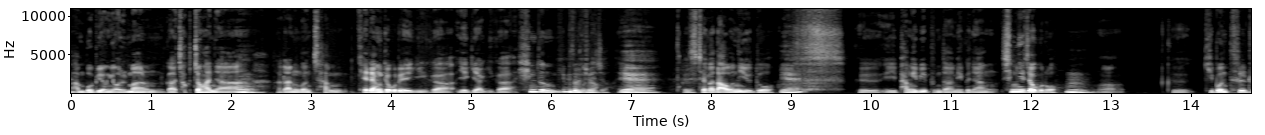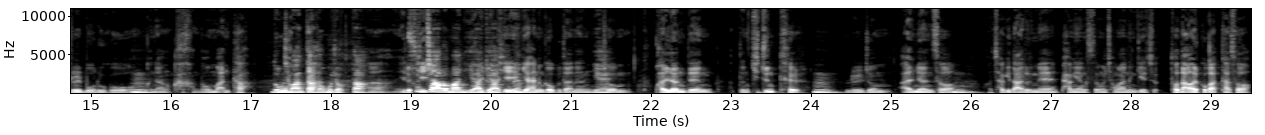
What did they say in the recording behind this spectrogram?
안보 비용이 얼마가 적정하냐라는 건 참 계량적으로 얘기가 얘기하기가 힘든 힘들죠. 부분이죠. 예. 예. 그래서 제가 나온 이유도 예. 그이 방위비 분담이 그냥 심리적으로 음. 어, 그 기본 틀을 모르고 음. 그냥 아, 너무 많다. 너무 적다. 많다, 너무 적다. 아, 이렇게 숫자로만 이렇게 이야기하기는 얘기하는 것보다는 예. 좀 관련된 어떤 기준 틀을 음, 좀 알면서 음. 자기 나름의 방향성을 정하는 게 더 나을 것 같아서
